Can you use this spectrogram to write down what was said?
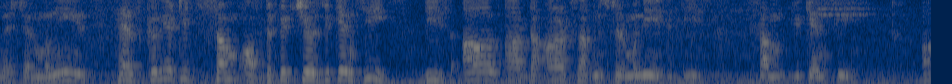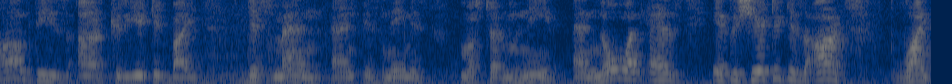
Mr. Munir has created some of the pictures you can see. These all are the arts of Mr. Munir. These some you can see. All these are created by this man and his name is Mr. Munir and no one has appreciated his arts. Why?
